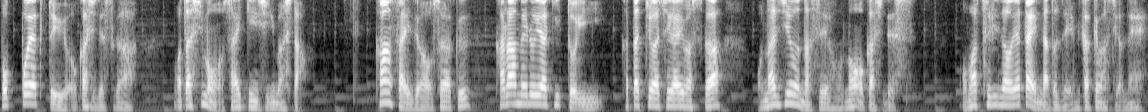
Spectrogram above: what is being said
ポッポ焼きというお菓子ですが、私も最近知りました。関西ではおそらくカラメル焼きといい、形は違いますが、同じような製法のお菓子です。お祭りの屋台などで見かけますよね。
